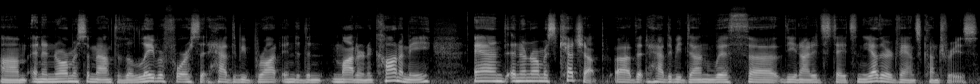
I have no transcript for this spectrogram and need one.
um, an enormous amount of the labor force that had to be brought into the modern economy, and an enormous catch up uh, that had to be done with uh, the United States and the other advanced countries.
